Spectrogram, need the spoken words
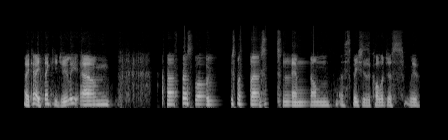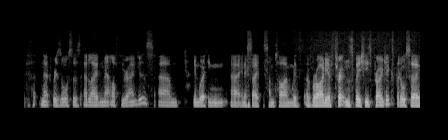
Okay, thank you, Julie. Um, uh, first of all, I'm a species ecologist with Nat Resources Adelaide and Mount Lofty Ranges. Um, been working uh, in SA for some time with a variety of threatened species projects, but also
